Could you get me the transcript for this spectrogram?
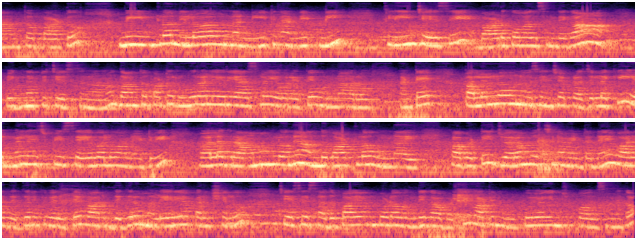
దాంతోపాటు మీ ఇంట్లో నిల్వ ఉన్న నీటిని అన్నిటినీ క్లీన్ చేసి వాడుకోవాల్సిందిగా విజ్ఞప్తి చేస్తున్నాను. దాంతోపాటు రూరల్ ఏరియాస్లో ఎవరైతే ఉన్నారో అంటే పల్లెల్లో నివసించే ప్రజలకి ఎంఎల్హెచ్పి సేవలు అనేటివి వాళ్ళ గ్రామంలోనే అందుబాటులో ఉన్నాయి. కాబట్టి జ్వరం వచ్చిన వెంటనే వారి దగ్గరికి వెళ్తే వారి దగ్గర మలేరియా పరీక్షలు చేసే సదుపాయం కూడా ఉంది కాబట్టి వాటిని ఉపయోగించుకోవాల్సిందిగా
